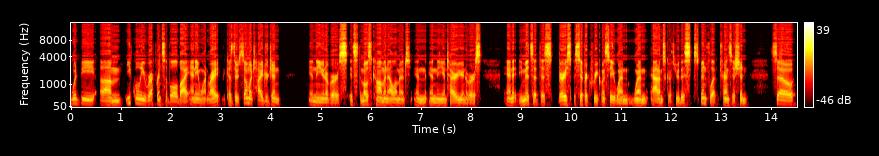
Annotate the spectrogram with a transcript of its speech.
would be um, equally referenceable by anyone, right? Because there's so much hydrogen in the universe. It's the most common element in, in the entire universe. And it emits at this very specific frequency when, when atoms go through this spin flip transition. So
